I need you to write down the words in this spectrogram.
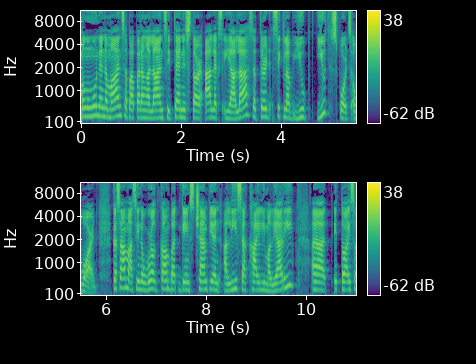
Mangunguna naman sa paparangalan si tennis star Alex Ayala sa 3rd Club Youth Sports Award. Kasama sina World Combat Games champion Alisa Kylie Malyari at ito ay sa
